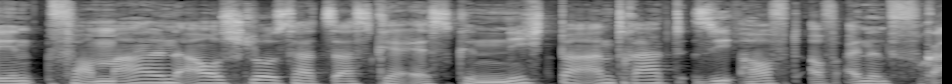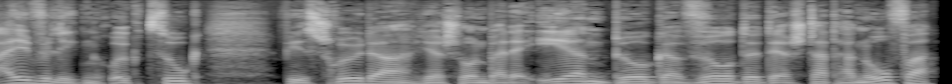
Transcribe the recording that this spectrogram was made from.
Den formalen Ausschluss hat Saskia Esken nicht beantragt. Sie hofft auf einen freiwilligen Rückzug, wie es Schröder ja schon bei der Ehrenbürgerwürde der Stadt Hannover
